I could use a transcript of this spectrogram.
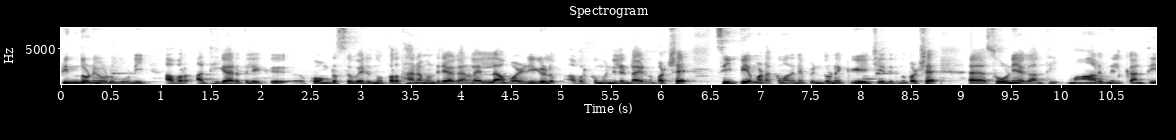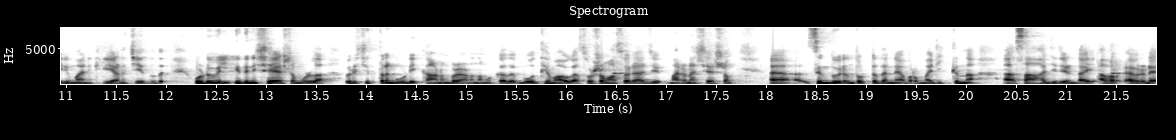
പിന്തുണയോടുകൂടി അവർ അധികാരത്തിലേക്ക് കോൺഗ്രസ് വരുന്നു. പ്രധാനമന്ത്രിയാകാനുള്ള എല്ലാ വഴികളും അവർക്ക് മുന്നിലുണ്ടായിരുന്നു. പക്ഷേ സി പി എം അടക്കം അതിനെ പിന്തുണയ്ക്കുകയും ചെയ്തിരുന്നു. പക്ഷേ സോണിയാഗാന്ധി മാറി നിൽക്കാൻ തീരുമാനിക്കുകയാണ് ചെയ്തത്. ഒടുവിൽ ഇതിന് ശേഷമുള്ള ഒരു ചിത്രം കൂടി കാണുമ്പോഴാണ് നമുക്കത് ബോധ്യമാവുക. സുഷമ സ്വരാജ് മരണശേഷം സിന്ദൂരം തൊട്ട് തന്നെ അവർ മരിക്കുന്ന സാഹചര്യം ഉണ്ടായി. അവർ അവരുടെ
